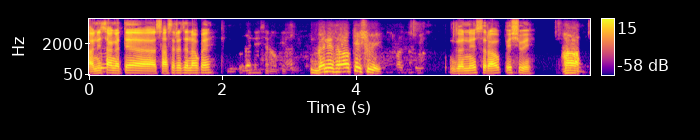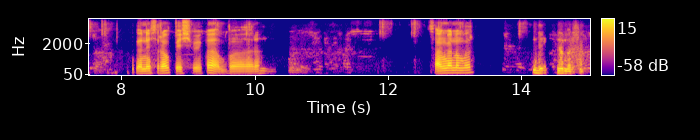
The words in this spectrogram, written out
आणि सांगा त्या सासऱ्याचं नाव काय? गणेशराव केशवे. गणेशराव पेशवे. हा. गणेशराव पेशवे का? बरं. सांगा नंबर. दे नंबर सांग.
